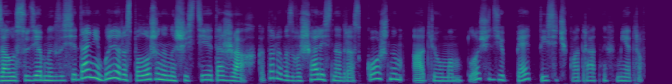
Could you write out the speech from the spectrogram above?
Залы судебных заседаний были расположены на шести этажах, которые возвышались над роскошным атриумом площадью 5000 квадратных метров.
